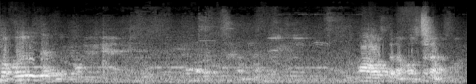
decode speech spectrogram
어디다? 아, 없어라, 없어라.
